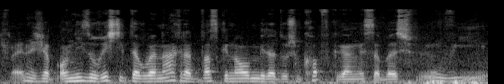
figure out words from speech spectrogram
ich weiß nicht, ich habe auch nie so richtig darüber nachgedacht, was genau mir da durch den Kopf gegangen ist, aber ich irgendwie,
